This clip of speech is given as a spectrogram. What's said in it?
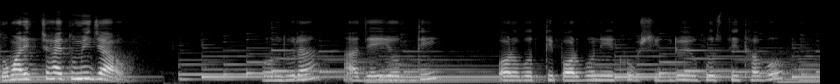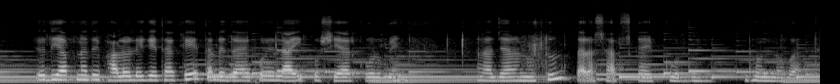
তোমার ইচ্ছে হয় তুমি যাও। বন্ধুরা আজ এই অবধি পরবর্তী পর্ব নিয়ে খুব শীঘ্রই উপস্থিত হব। যদি আপনাদের ভালো লেগে থাকে, তাহলে দয়া করে লাইক ও শেয়ার করবেন। আর যারা নতুন, তারা সাবস্ক্রাইব করবেন। ধন্যবাদ।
